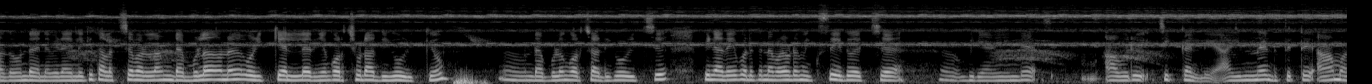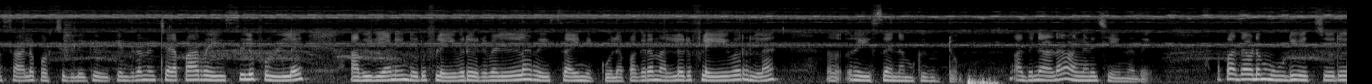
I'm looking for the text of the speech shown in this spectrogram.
അതുകൊണ്ട് തന്നെ പിന്നെ അതിലേക്ക് തിളച്ച വെള്ളം ഡബിളാണ് ഒഴിക്കല്ല ഞാൻ കുറച്ചുകൂടെ അധികം ഒഴിക്കും. ഡബിളും കുറച്ച് അധികം ഒഴിച്ച് പിന്നെ അതേപോലെ തന്നെ നമ്മളിവിടെ മിക്സ് ചെയ്ത് വെച്ച ബിരിയാണീന്റെ ആ ഒരു ചിക്കനില്ലേ അതിൽ നിന്ന് എടുത്തിട്ട് ആ മസാല കുറച്ച് ഇതിലേക്ക് ഒഴിക്കുക. എന്തിനാന്ന് വെച്ചാൽ അപ്പോൾ ആ റൈസിൽ ഫുള്ള് ആ ബിരിയാണീന്റെ ഒരു ഫ്ലേവർ ഒരു വെള്ള റൈസായി നിൽക്കില്ല പകരം നല്ലൊരു ഫ്ലേവറുള്ള റൈസ് തന്നെ നമുക്ക് കിട്ടും. അതിനാണ് അങ്ങനെ ചെയ്യുന്നത്. അപ്പോൾ അതവിടെ മൂടി വെച്ചൊരു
